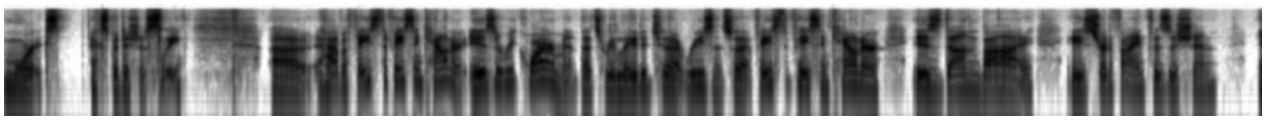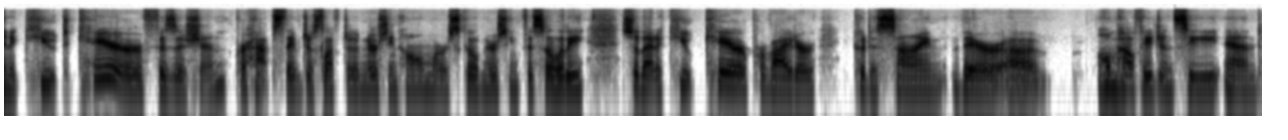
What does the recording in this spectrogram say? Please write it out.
more ex expeditiously. Uh, have a face-to-face encounter is a requirement that's related to that reason. So that face-to-face encounter is done by a certifying physician, an acute care physician, perhaps they've just left a nursing home or a skilled nursing facility, so that acute care provider could assign their uh, home health agency and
